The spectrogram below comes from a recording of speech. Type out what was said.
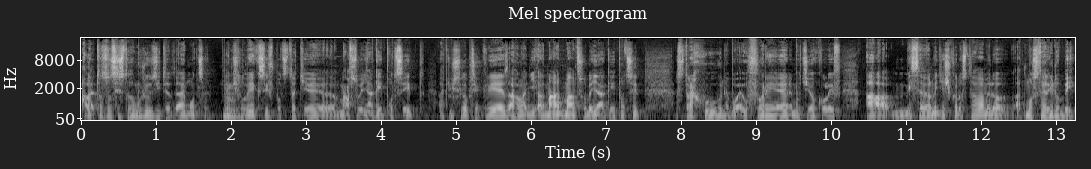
Ale to, co si z toho můžu vzít, je ta emoce. Ten hmm. člověk si v podstatě má v sobě nějaký pocit, ať už si ho překryje, zahladí, ale má, má v sobě nějaký pocit strachu nebo euforie nebo čehokoliv. A my se velmi těžko dostáváme do atmosféry doby.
